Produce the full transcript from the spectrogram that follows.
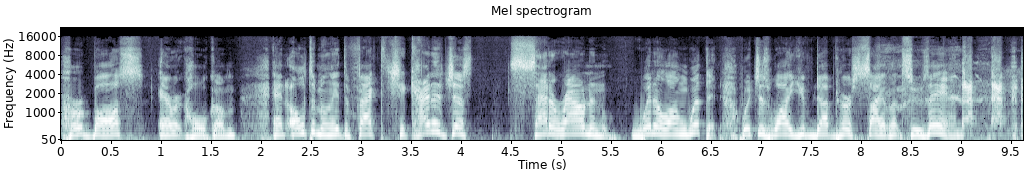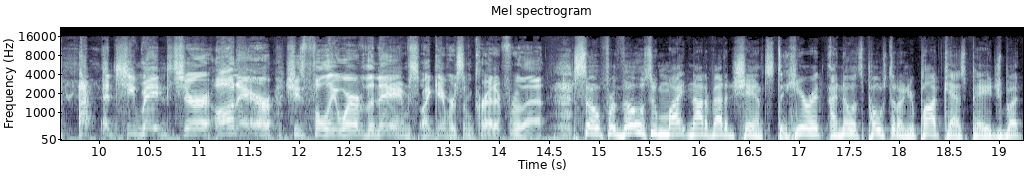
her boss, Eric Holcomb, and ultimately the fact that she kind of just sat around and went along with it, which is why you've dubbed her Silent Suzanne. and she made sure on air she's fully aware of the name, so I gave her some credit for that. So, for those who might not have had a chance to hear it, I know it's posted on your podcast page, but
